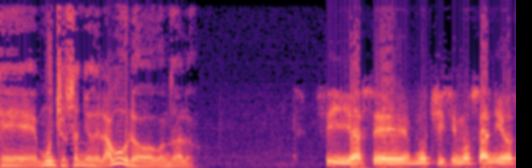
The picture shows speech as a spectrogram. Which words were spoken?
eh, muchos años de laburo, Gonzalo. Sí, hace muchísimos años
